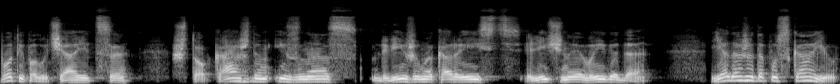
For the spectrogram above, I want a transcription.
Вот и получается что каждым из нас движима корысть, личная выгода. Я даже допускаю,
